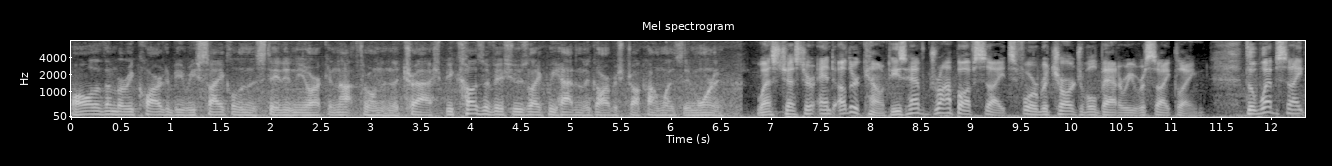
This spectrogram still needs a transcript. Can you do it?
All of them are required to be recycled in the state of New York and not thrown in the trash because of issues like we had in the garbage truck on Wednesday morning. Westchester and other counties have drop-off sites for rechargeable battery recycling. The website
